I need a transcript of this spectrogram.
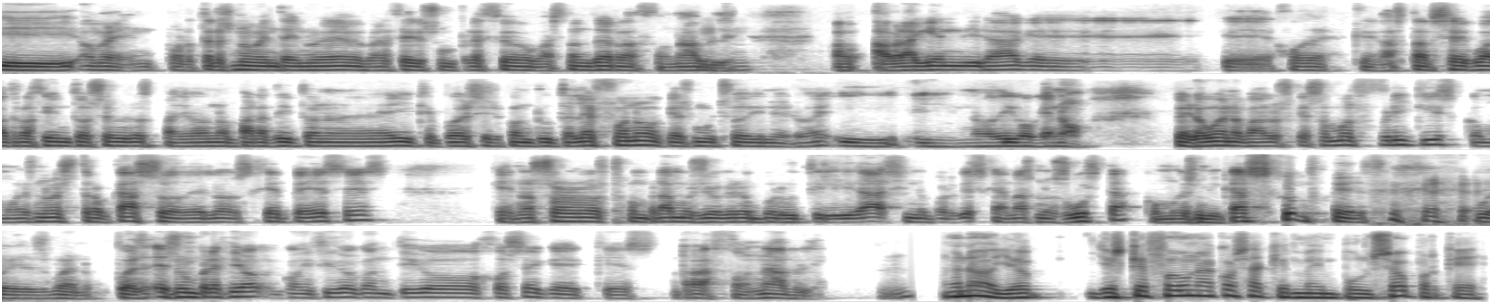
Y, hombre, por 3,99 me parece que es un precio bastante razonable. Uh -huh. Habrá quien dirá que, que, joder, que gastarse 400 euros para llevar un aparatito ahí que puedes ir con tu teléfono, que es mucho dinero, ¿eh? y, y, no digo que no. Pero bueno, para los que somos frikis, como es nuestro caso de los GPS, que no solo los compramos yo creo por utilidad, sino porque es que además nos gusta, como es mi caso, pues, pues bueno, pues es un precio, coincido contigo, José, que, que es razonable. No, no, yo, yo es que fue una cosa que me impulsó porque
